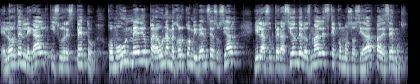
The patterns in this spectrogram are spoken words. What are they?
el orden legal y su respeto como un medio para una mejor convivencia social y la superación de los males que como sociedad padecemos.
